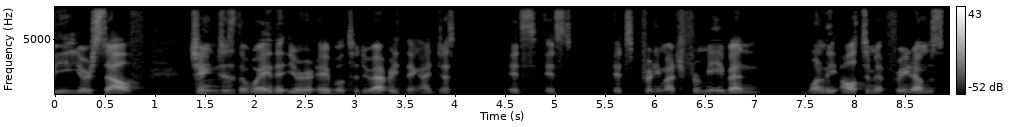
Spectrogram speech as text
be yourself changes the way that you're able to do everything. I just, it's, it's, it's pretty much for me been one of the ultimate freedoms,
